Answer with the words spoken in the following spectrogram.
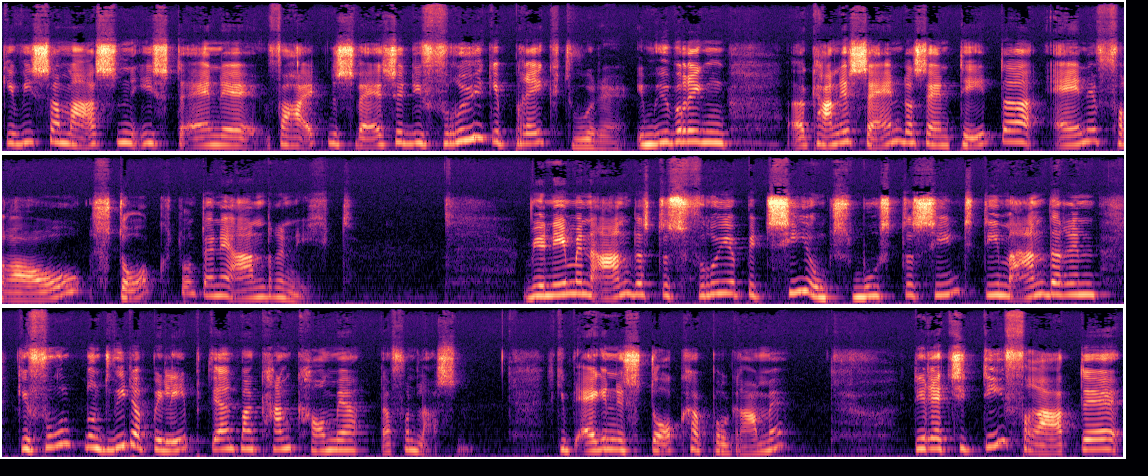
gewissermaßen ist eine Verhaltensweise, die früh geprägt wurde. Im Übrigen äh, kann es sein, dass ein Täter eine Frau stalkt und eine andere nicht. Wir nehmen an, dass das frühe Beziehungsmuster sind, die im anderen gefunden und wiederbelebt werden. Man kann kaum mehr davon lassen. Es gibt eigene Stalker-Programme. Die Rezidivrate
